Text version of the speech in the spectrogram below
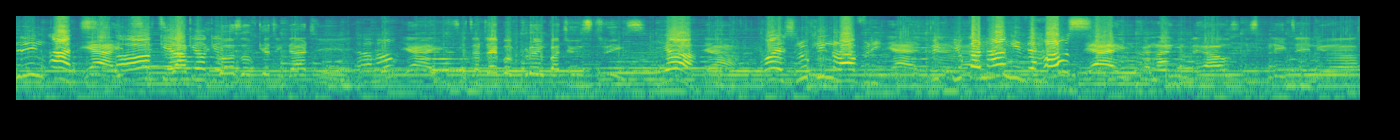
String art. Yeah, it's, okay, okay, okay. because of getting dirty. Uh-huh. Yeah, it's, a type of drawing but use strings. Yeah. Yeah. Wow, it's looking lovely. Yeah, very you can hang in the house. Yeah, you can hang in the house, display it anywhere.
